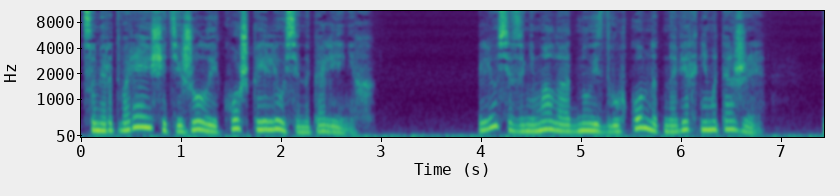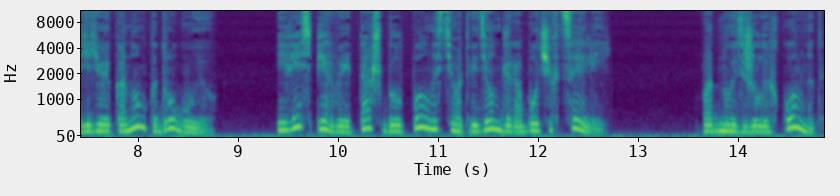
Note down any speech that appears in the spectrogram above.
с умиротворяющей тяжелой кошкой Люси на коленях. Люся занимала одну из двух комнат на верхнем этаже, ее экономка — другую, и весь первый этаж был полностью отведен для рабочих целей. В одной из жилых комнат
